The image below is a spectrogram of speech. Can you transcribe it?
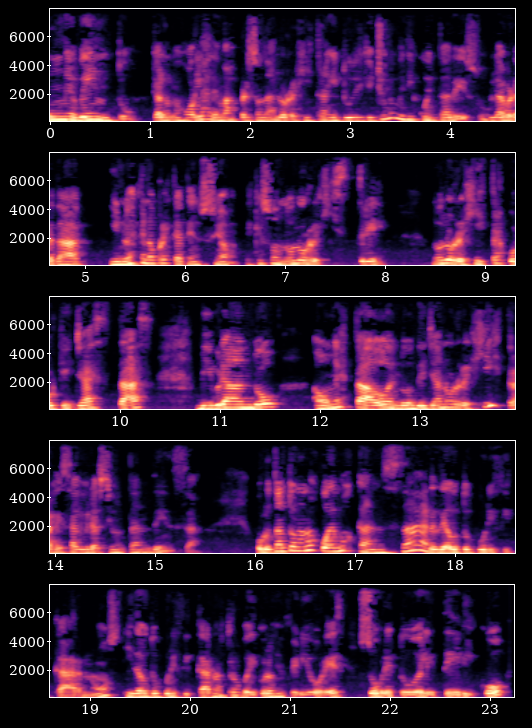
un evento que a lo mejor las demás personas lo registran y tú dices, yo no me di cuenta de eso, la verdad, y no es que no preste atención, es que eso no lo registré, no lo registras porque ya estás vibrando a un estado en donde ya no registras esa vibración tan densa. Por lo tanto, no nos podemos cansar de autopurificarnos y de autopurificar nuestros vehículos inferiores, sobre todo el etérico,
